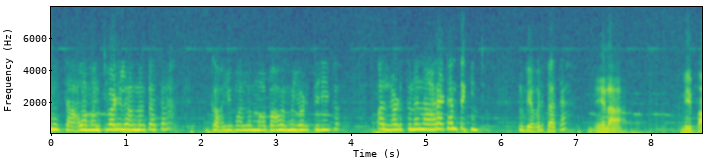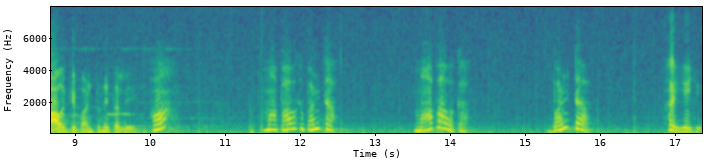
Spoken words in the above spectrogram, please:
నువ్వు చాలా మంచివాడిలా ఉన్నావు తాత. గాలి వల్ల మా బావమ్మయోడు తెలియక అల్లాడుతున్న నారాటాన్ని తగ్గించు. నువ్వెవరు తాత? నేనా? మీ బావకి బంటుని తల్లి? మా బావకి బంట? మా బావక? బంట అయ్యయ్యో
